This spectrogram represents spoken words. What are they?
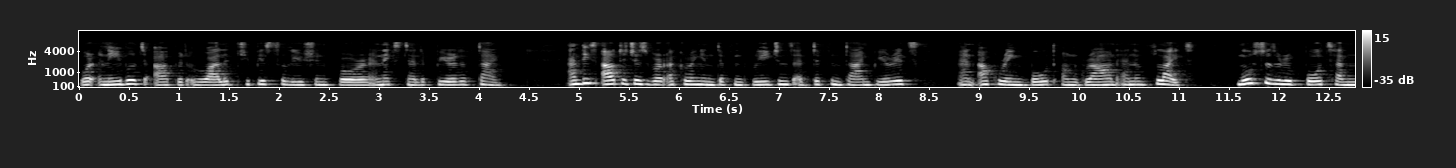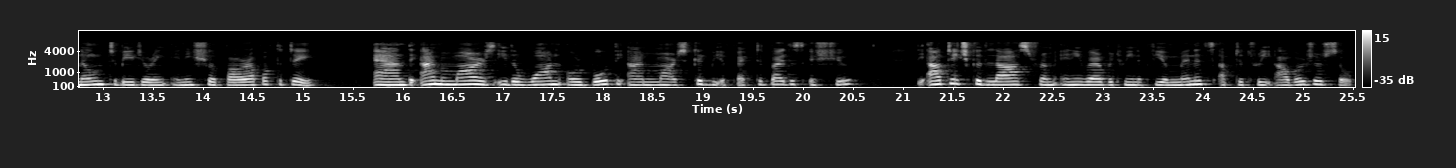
were unable to output a valid GPS solution for an extended period of time. And these outages were occurring in different regions at different time periods and occurring both on ground and in flight. Most of the reports have known to be during initial power-up of the day and the IMMRs, either one or both the IMMRs could be affected by this issue. The outage could last from anywhere between a few minutes up to three hours or so.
